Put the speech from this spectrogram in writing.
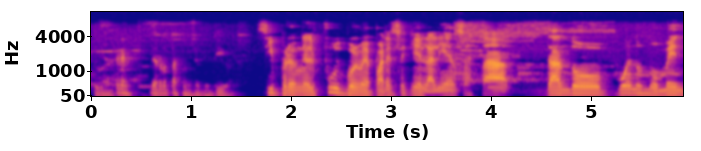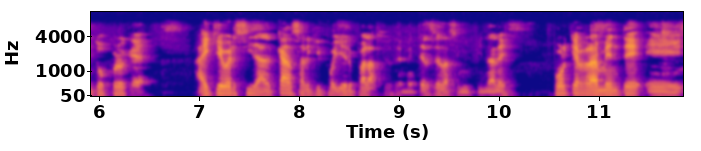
Tenía tres derrotas consecutivas. Sí, pero en el fútbol me parece que la Alianza está dando buenos momentos. Creo que hay que ver si le alcanza al equipo Ayer Palacios de meterse en las semifinales. Porque realmente, eh,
